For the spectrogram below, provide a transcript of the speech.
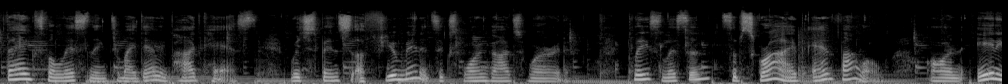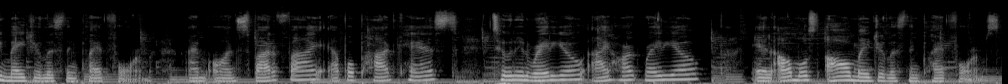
Thanks for listening to my daily podcast, which spends a few minutes exploring God's Word. Please listen, subscribe, and follow on any major listening platform. I'm on Spotify, Apple Podcasts, TuneIn Radio, iHeartRadio, and almost all major listening platforms.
